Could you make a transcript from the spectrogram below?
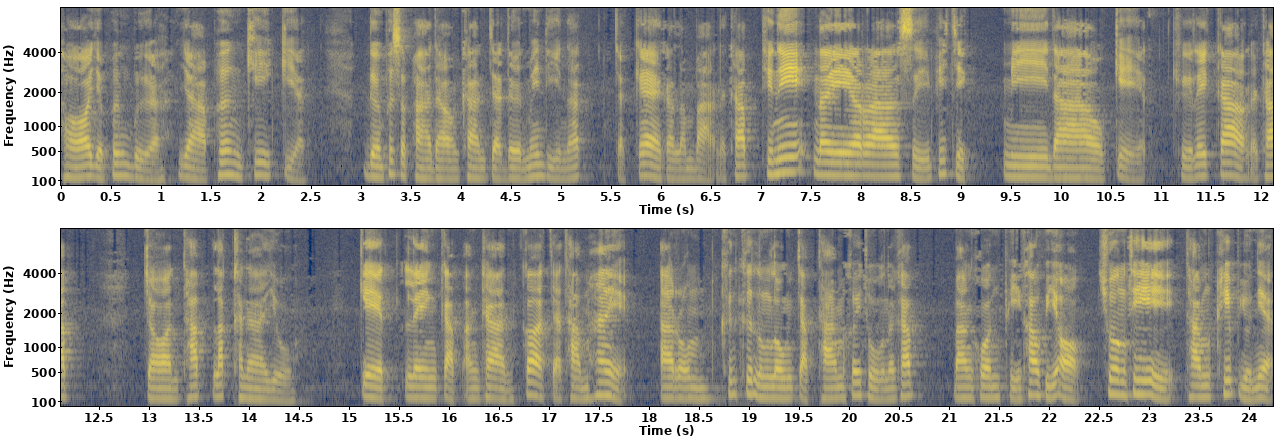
ท้ออย่าเพิ่งเบื่อ อย่าเพิ่งขี้เกียจเดือนพฤษภาดาวอังคารจะเดินไม่ดีนัก จะแก้กันลำบากนะครับ ทีนี้ในราศีพิจิกมีดาวเกตคือเลข9นะครับจรทับลัคนาอยู่ เกตเลงกับอังคารก็จะทำให้อารมณ์ขึ้นขึ้นลงลงจับทางไม่ค่อยถูกนะครับ บางคนผีเข้าผีออก ช่วงที่ทำคลิปอยู่เนี่ย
